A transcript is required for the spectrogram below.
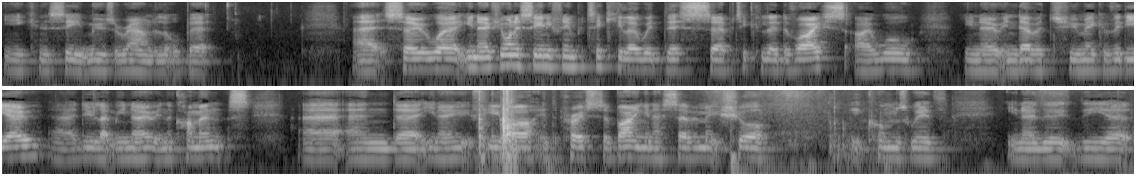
You can see it moves around a little bit uh, so uh, you know if you want to see anything in particular with this uh, particular device I will you know endeavor to make a video. Uh, do let me know in the comments. Uh, and you know if you are in the process of buying an S7 make sure it comes with you know the the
